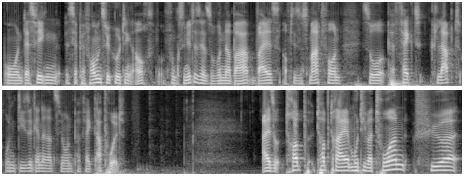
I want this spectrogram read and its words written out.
Und deswegen ist ja Performance Recruiting auch, funktioniert es ja so wunderbar, weil es auf diesem Smartphone so perfekt klappt und diese Generation perfekt abholt. Also Top, Top 3 Motivatoren für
